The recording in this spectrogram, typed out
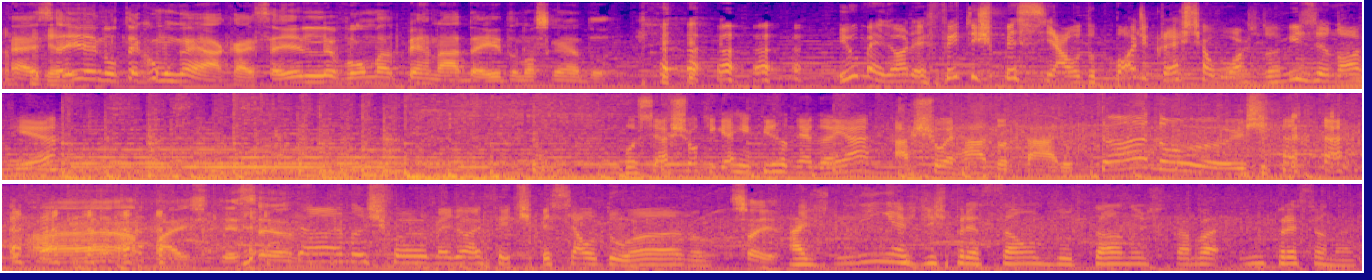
Não, É, isso aí não tem como ganhar, cara. Isso aí ele levou uma pernada aí do nosso ganhador. E o melhor efeito especial do Podcast Awards 2019 é. Você achou que Guerra Infinita não ia ganhar? Achou errado, otário. Thanos! Ah, rapaz, desse é. Thanos foi o melhor efeito especial do ano. Isso aí. As linhas de expressão do Thanos tava impressionante,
